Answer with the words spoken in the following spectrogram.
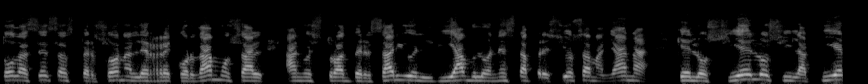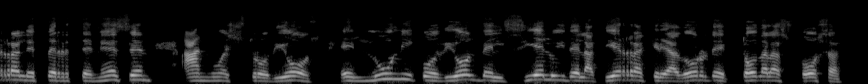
todas esas personas, les recordamos al, a nuestro adversario, el diablo, en esta preciosa mañana que los cielos y la tierra le pertenecen a nuestro Dios, el único Dios del cielo y de la tierra, creador de todas las cosas.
